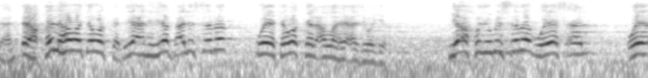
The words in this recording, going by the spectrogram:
يعني أعقلها وتوكل يعني يفعل السبب ويتوكل على الله عز وجل. يأخذ بالسبب ويسأل وي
